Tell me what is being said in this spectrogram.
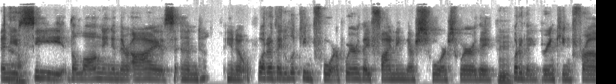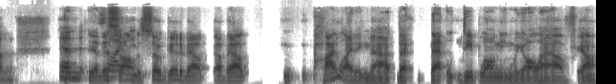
And yeah. you see the longing in their eyes and you know what are they looking for where are they finding their source where are they hmm. what are they drinking from and yeah this so psalm I, is so good about about highlighting that that that deep longing we all have yeah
